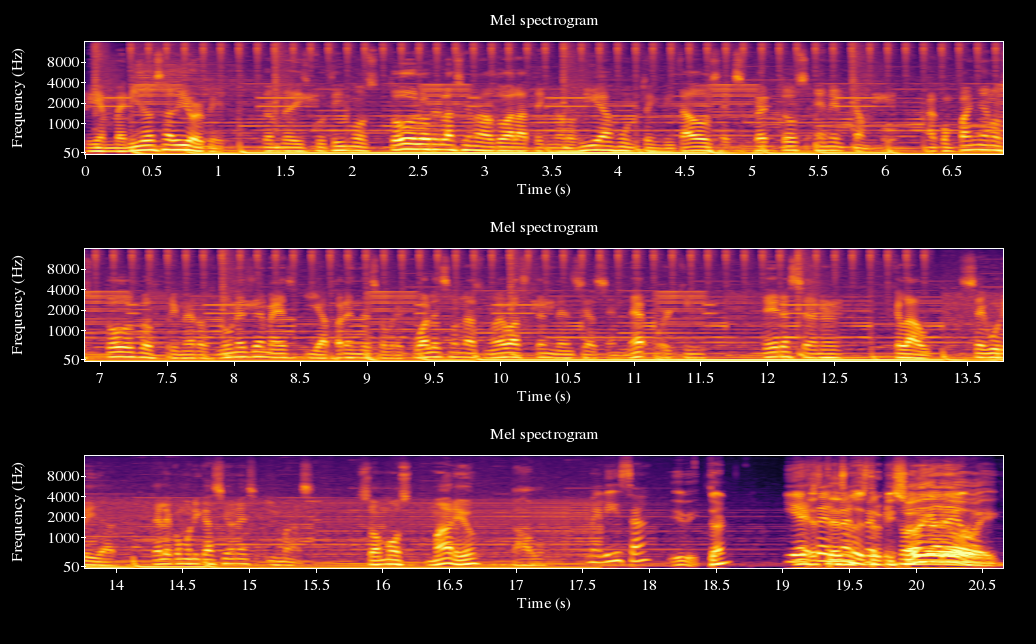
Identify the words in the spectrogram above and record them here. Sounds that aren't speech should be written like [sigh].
Bienvenidos a The Orbit, donde discutimos todo lo relacionado a la tecnología junto a invitados expertos en el campo. Acompáñanos todos los primeros lunes de mes y aprende sobre cuáles son las nuevas tendencias en networking, data center, cloud, seguridad, telecomunicaciones y más. Somos Mario, Pablo. Melissa. Y Víctor. Y este, es nuestro episodio de hoy.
